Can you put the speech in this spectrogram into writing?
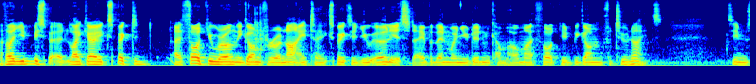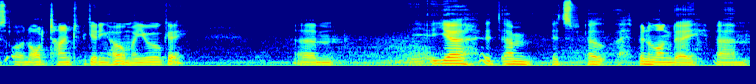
I thought you'd be spe- like I expected. I thought you were only gone for a night. I expected you earlier today, but then when you didn't come home, I thought you'd be gone for two nights. Seems an odd time to be getting home. Are you okay?" Um, yeah, it, um, it's, uh, it's been a long day. Um,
